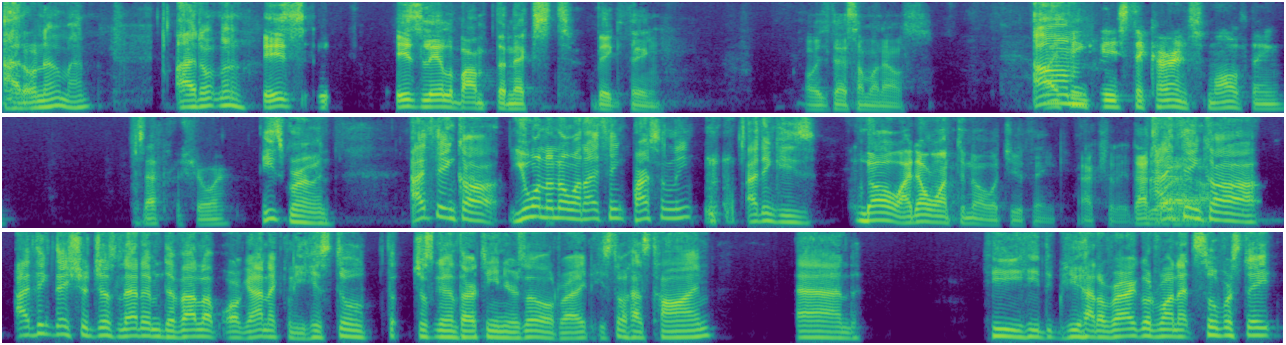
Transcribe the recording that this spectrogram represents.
I don't know, man. I don't know. Is is Lil Bump the next big thing, or is there someone else? I Um, think he's the current small thing. That's for sure. he's growing. I think. Uh, you want to know what I think personally? I think he's. No, I don't want to know what you think. Actually, that's I what think. Uh, I think they should just let him develop organically. He's still th- just getting 13 years old, right? He still has time, and he he he had a very good run at Silver State.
